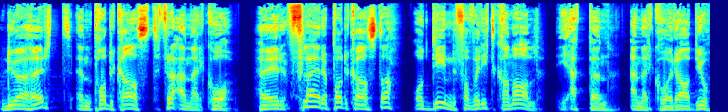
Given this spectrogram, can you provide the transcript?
Du har hørt en podkast fra NRK. Hør flere podkaster og din favorittkanal i appen NRK Radio.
